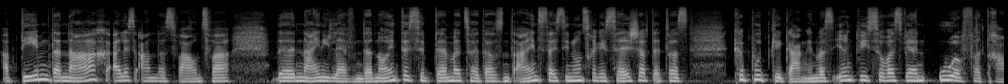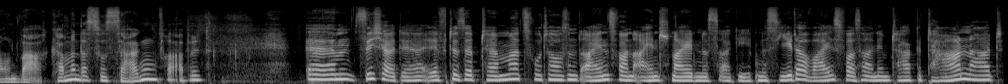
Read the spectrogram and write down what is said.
ab dem danach alles anders war. Und zwar 9-11, der 9. September 2001. Da ist in unserer Gesellschaft etwas kaputt gegangen, was irgendwie so etwas wie ein Urvertrauen war. Kann man das so sagen, Frau Appelt? Ähm, sicher, der 11. September 2001 war ein einschneidendes Ergebnis. Jeder weiß, was er an dem Tag getan hat,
